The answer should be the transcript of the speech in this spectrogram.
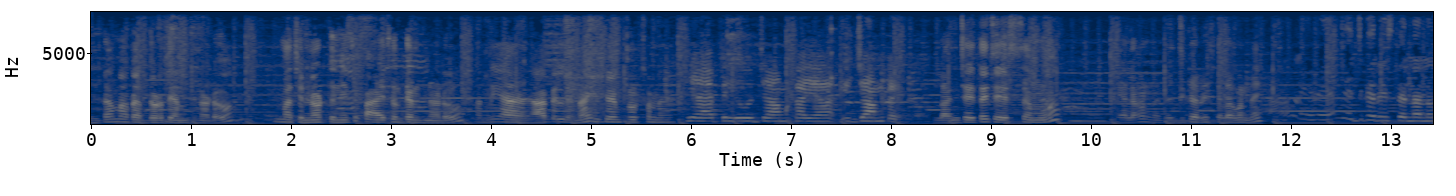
ఇంకా మా పెద్దోడు తింటున్నాడు. మా చిన్నోడు తినేసి పాయసం తింటున్నాడు. అన్ని యాపిల్ ఇంకేం ఫ్రూట్స్ ఉన్నాయి? యాపిల్ జామకాయ ఇది జామకాయ. లంచ్ అయితే చేస్తాము. ఎలా ఉన్నాయి? వెజ్ కర్రీస్ ఎలా ఉన్నాయి? వెజ్ కర్రీ ఇస్తున్నాను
